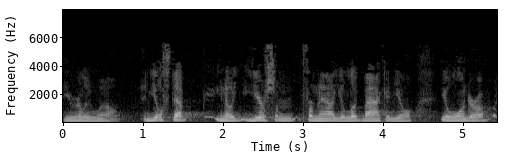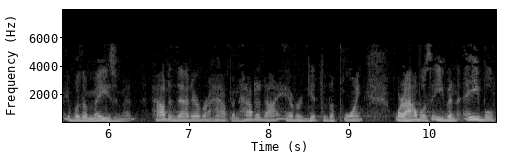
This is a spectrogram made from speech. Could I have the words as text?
He really will. And you'll step you know, years from, from now, you'll look back and you'll, you'll wonder with amazement, how did that ever happen? How did I ever get to the point where I was even able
